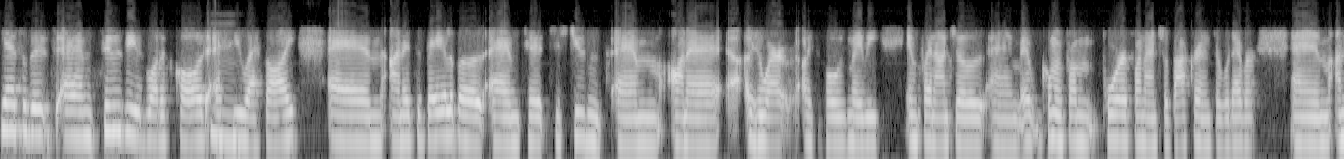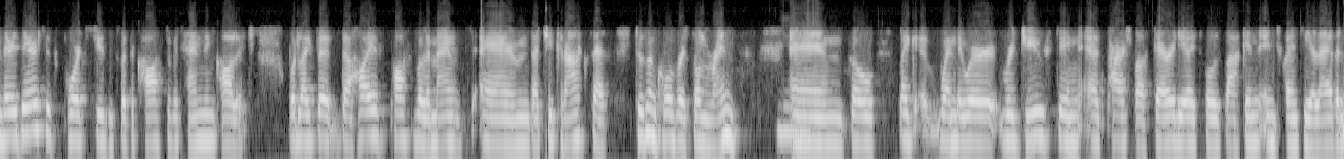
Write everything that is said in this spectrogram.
Yeah, so the um, SUSI is what it's called, mm. S-U-S-I, um, and it's available um, to, to students um, on a uh, who are, I suppose, maybe in financial, um, coming from poor financial backgrounds or whatever, um, and they're there to support students with the cost of attending college. But like the, the highest possible amount um, that you can access doesn't cover some rents. And um, so, like when they were reduced in as part of austerity, I suppose back in, in 2011,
